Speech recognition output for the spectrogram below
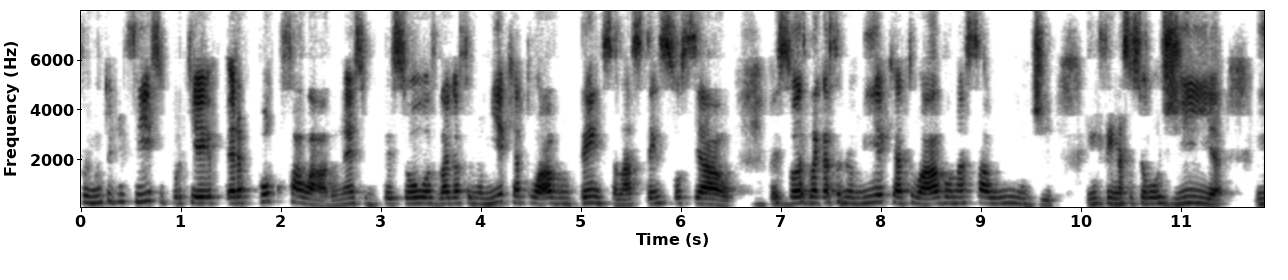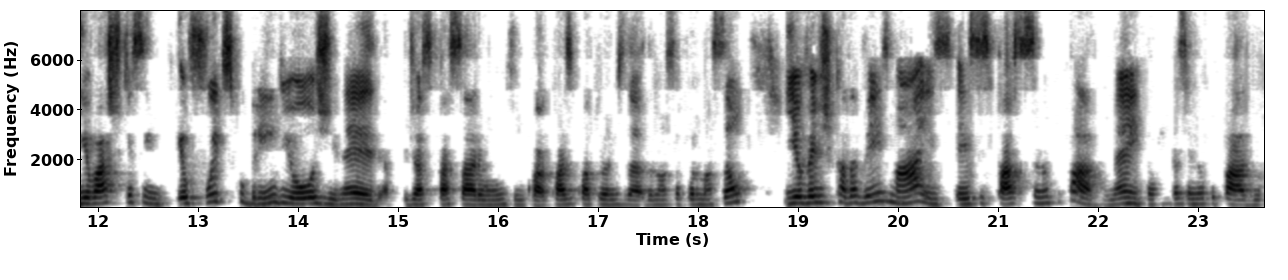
foi muito difícil, porque era pouco falado, né, sobre pessoas da gastronomia que atuavam, pensa, na assistência social, uhum. pessoas da gastronomia que atuavam na saúde, enfim, na sociologia, e eu acho que, assim, eu fui descobrindo, e hoje, né, já se passaram, enfim, quase quatro anos da, da nossa formação, E eu vejo cada vez mais esse espaço sendo ocupado, né? Então, está sendo ocupado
